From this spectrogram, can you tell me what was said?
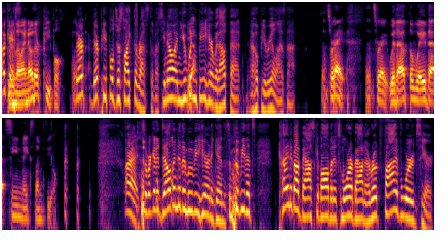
Okay, Even so though I know they're people. they're whatever. they're people just like the rest of us, you know. And you wouldn't be here without that. I hope you realize that. That's right. That's right. Without the way that scene makes them feel. All right, so we're going to delve into the movie here and again. It's a movie that's kind of about basketball, but it's more about, and I wrote five words here.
